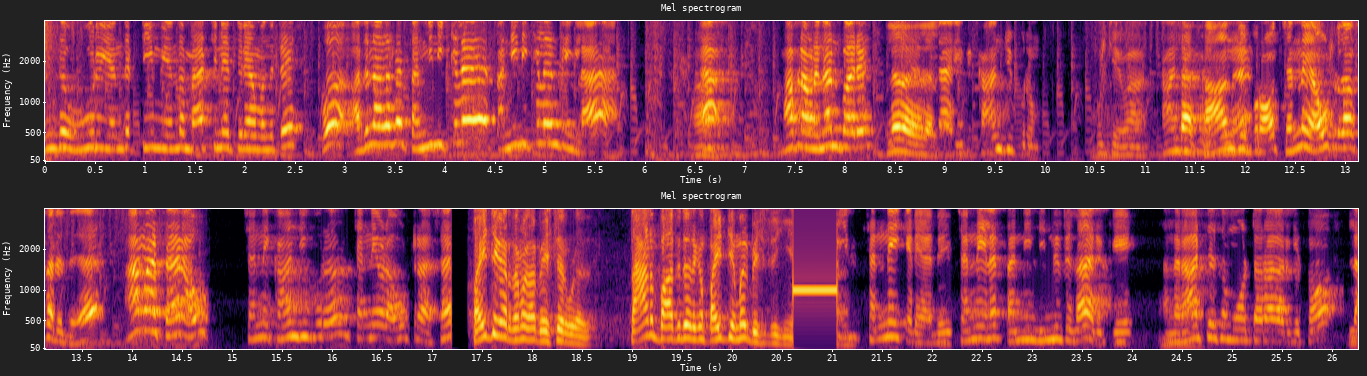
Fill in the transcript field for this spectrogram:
எந்த ஊரு எந்த டீம் எந்த மேட்ச்னே தெரியாம வந்துட்டு ஓ அதனாலதான் தண்ணி நிக்கல தண்ணி நிக்கலன்றீங்களா? ஆ, மாப்பிள அவன் என்னன்னு பாரு. இல்ல இல்ல. சார் இது காஞ்சிபுரம். ஓகேவா சார் காஞ்சிபுரம் சென்னை அவுட்ரு தான் சார் இது. ஆமா சார் அவுட் சென்னை காஞ்சிபுரம் சென்னையோட அவுட்ரா சார். பைத்தியக்காரத்தமா ஏதாவது பேசிட்டே கூடாது. நானும் பார்த்துட்டே இருக்கேன் பைத்தியம் மாதிரி பேசிட்டு இருக்கீங்க. இது சென்னை கிடையாது. சென்னையில தண்ணி நின்னுட்டு தான் இருக்கு. அந்த ராட்சச மோட்டாரா இருக்கட்டும் இல்ல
